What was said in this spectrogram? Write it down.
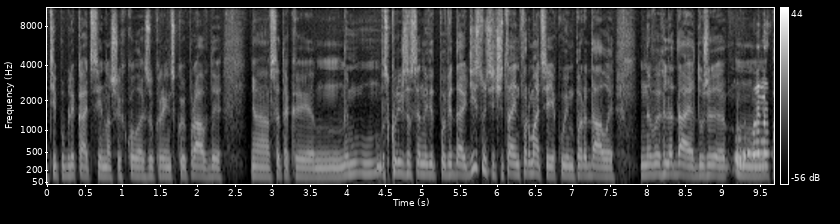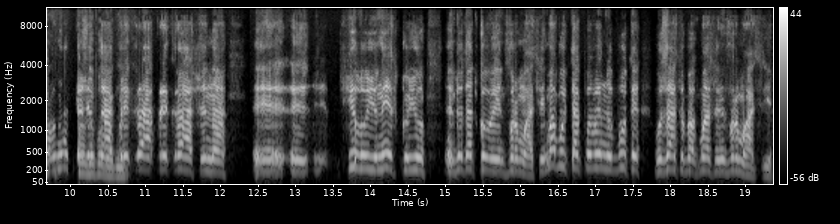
ті публікації наших колег з української правди е, все таки не скоріш за все не відповідають дійсності. Чи ця інформація, яку їм передали, не виглядає дуже Вона, пр- вона скажімо так, прикра, прикрашена е, е, цілою низкою е, додаткової інформації. Мабуть, так повинно бути у засобах масової інформації,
